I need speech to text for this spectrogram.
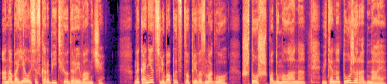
Она боялась оскорбить Федора Ивановича. Наконец, любопытство превозмогло. «Что ж», — подумала она, — «ведь она тоже родная»,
